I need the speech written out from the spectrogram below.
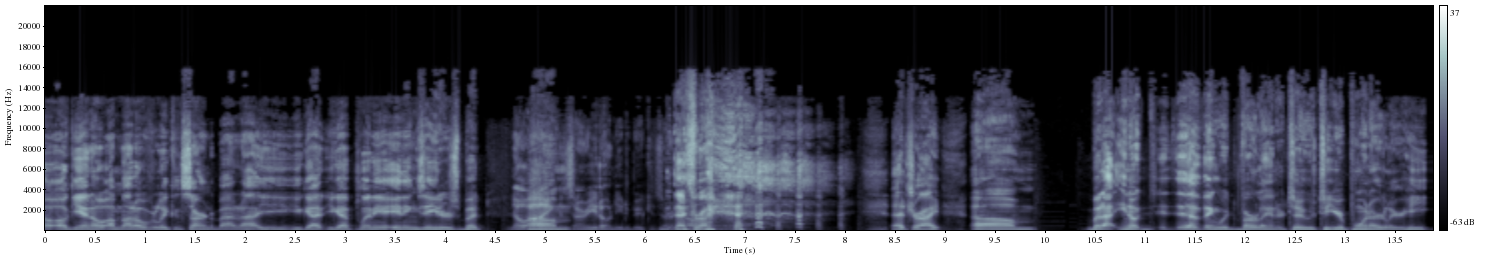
uh, Again, oh, I'm not overly concerned about it. I, you, you got you got plenty of innings eaters, but No, I ain't Um, concerned. You don't need to be concerned. That's right. That's right. Um, but I, you know, the other thing with Verlander too, to your point earlier, he,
